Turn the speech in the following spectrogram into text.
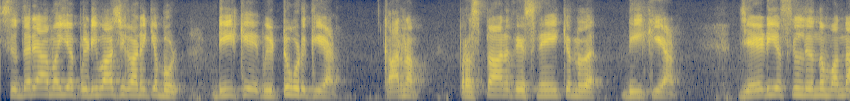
സിദ്ധരാമയ്യ പിടിവാശി കാണിക്കുമ്പോൾ ഡി കെ വിട്ടുകൊടുക്കുകയാണ്. കാരണം പ്രസ്ഥാനത്തെ സ്നേഹിക്കുന്നത് ഡി കെ ആണ്. ജെ ഡി എസിൽ നിന്നും വന്ന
